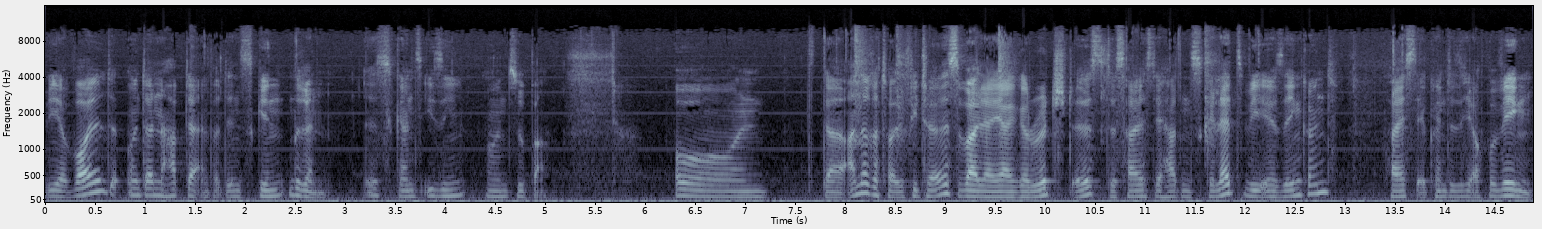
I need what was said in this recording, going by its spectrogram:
wie ihr wollt und dann habt ihr einfach den Skin drin. Ist ganz easy und super. Und der andere tolle Feature ist, weil er ja gerutscht ist, das heißt er hat ein Skelett, wie ihr sehen könnt. Das heißt er könnte sich auch bewegen.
